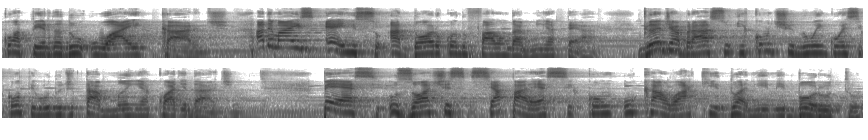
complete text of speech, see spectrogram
com a perda do Y-Card. Ademais, é isso. Adoro quando falam da minha terra. Grande abraço e continuem com esse conteúdo de tamanha qualidade. PS, o Zotes se aparece com o Kawaki do anime Boruto.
